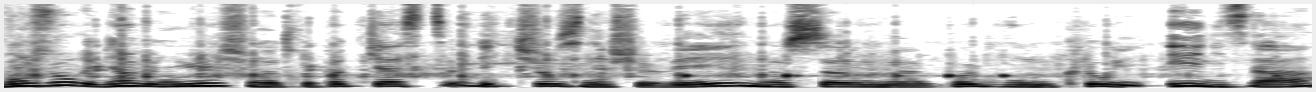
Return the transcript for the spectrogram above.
Bonjour et bienvenue sur notre podcast Lectures inachevées. Nous sommes Pauline, Chloé et Elisa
